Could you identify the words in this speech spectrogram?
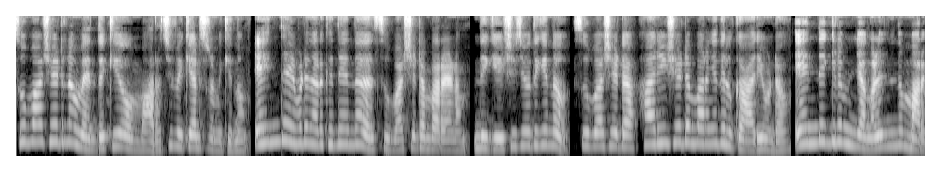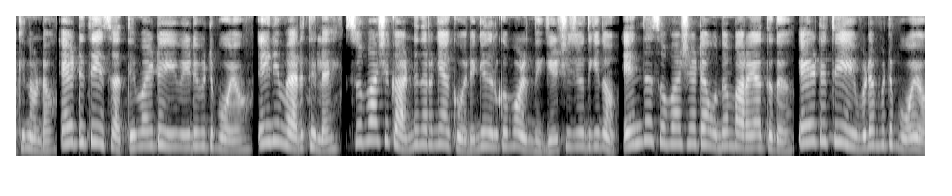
സുഭാഷ് ഏട്ടനും എന്തൊക്കെയോ മറച്ചു വെക്കാൻ ശ്രമിക്കുന്നു. എന്താ ഇവിടെ നടക്കുന്നതെന്ന് സുഭാഷ് ഏട്ടൻ പറയണം. നികേഷ് ചോദിക്കുന്നു സുഭാഷ് ഏട്ടാ ഹരീഷ് ഏട്ടൻ പറഞ്ഞതിൽ കാര്യമുണ്ടോ? എന്തെങ്കിലും ഞങ്ങളിൽ നിന്നും മറക്കുന്നുണ്ടോ? ഏട്ടത്തി സത്യമായിട്ട് ഈ വീട് വിട്ടു പോയോ? ഇനി വരത്തില്ലേ? സുഭാഷ് കണ്ണു നിറങ്ങിയ കുരുങ്ങി നിൽക്കുമ്പോൾ നികേഷ് ചോദിക്കുന്നു എന്താ സുഭാഷ് ഏട്ടാ ഒന്നും പറയാത്തത്? ഏട്ടത്തി ഇവിടെ വിട്ടു പോയോ?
